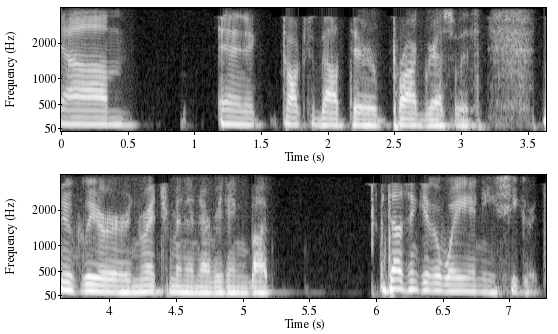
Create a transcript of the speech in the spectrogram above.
Um, and it talks about their progress with nuclear enrichment and everything, but it doesn't give away any secrets.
